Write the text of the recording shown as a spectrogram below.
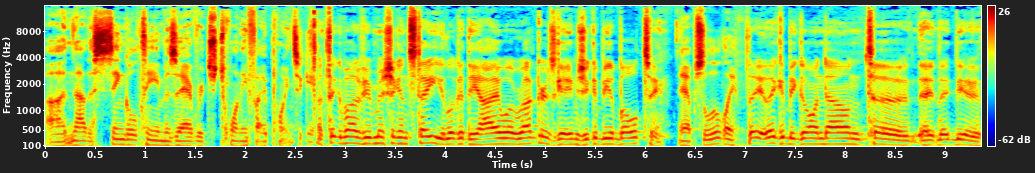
Uh, not a single team has averaged 25 points a game. I think about if you're Michigan State, you look at the Iowa Rutgers games, you could be a bowl team. Absolutely. They, they could be going down to they, they'd be a,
